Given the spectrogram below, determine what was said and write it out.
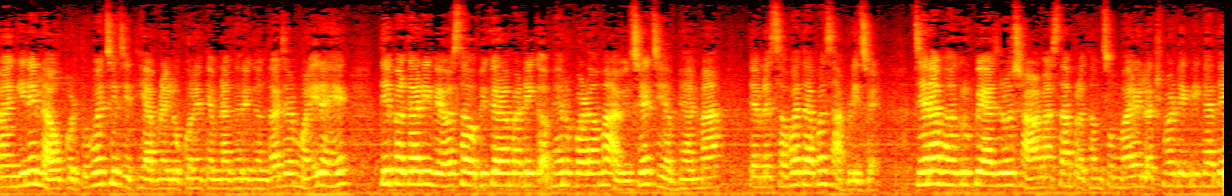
માંગીને લાવવું પડતું હોય છે, જેથી આપણે લોકોને તેમના ઘરે ગંગાજળ મળી રહે તે પ્રકારની વ્યવસ્થા ઊભી કરવા માટે એક અભિયાન ઉપાડવામાં આવ્યું છે, જે અભિયાનમાં તેમને સફળતા પણ સાંપડી છે. જેના ભાગરૂપે આજરોજ શ્રાવણ માસના પ્રથમ સોમવારે લક્ષ્મણ ટેકરી ખાતે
